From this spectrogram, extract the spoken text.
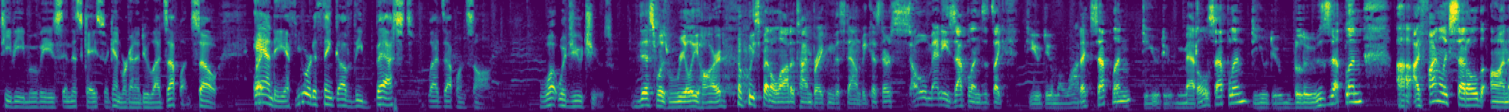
TV, movies. In this case, again, we're going to do Led Zeppelin. So, Right. Andy, if you were to think of the best Led Zeppelin song, what would you choose? This was really hard. we spent a lot of time breaking this down because there's so many Zeppelins. It's like, do you do melodic Zeppelin? Do you do metal Zeppelin? Do you do blues Zeppelin? Uh, I finally settled on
